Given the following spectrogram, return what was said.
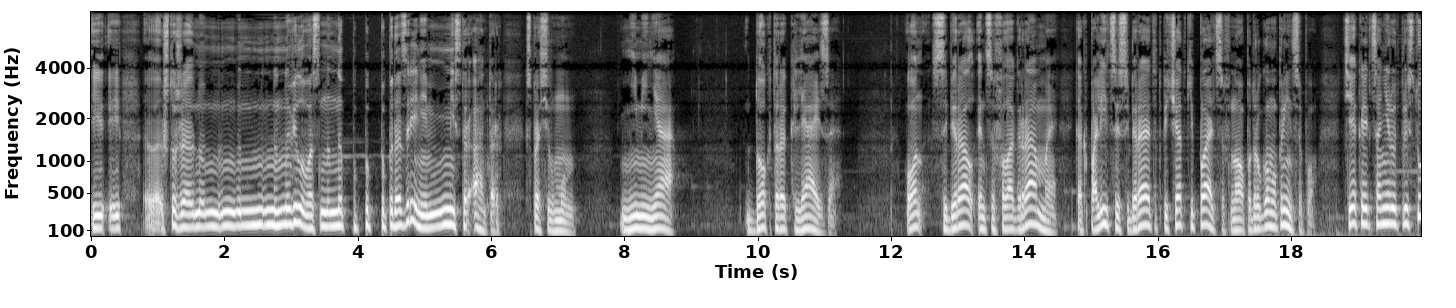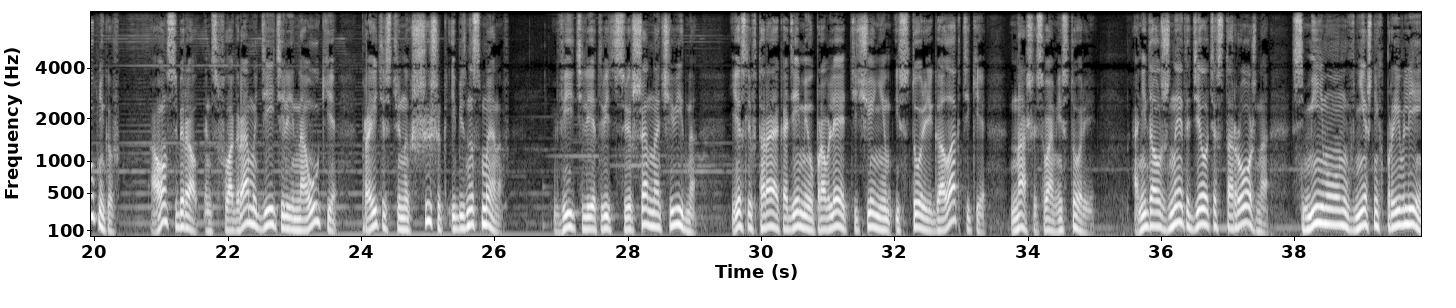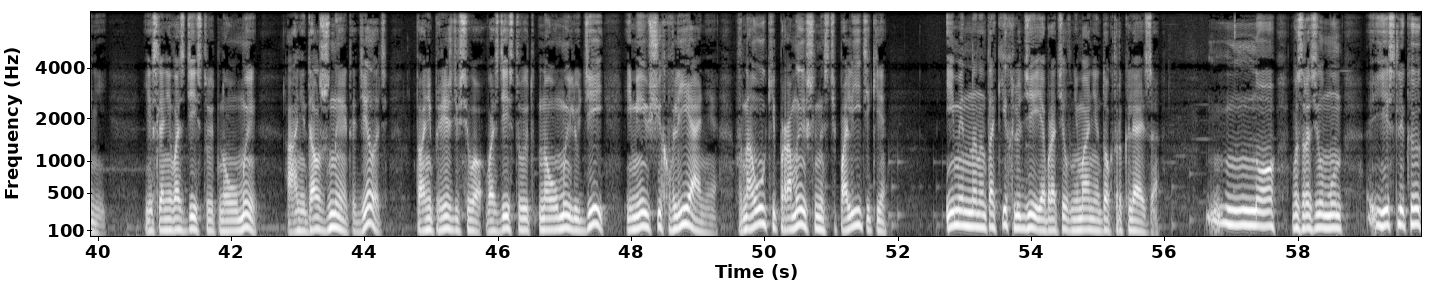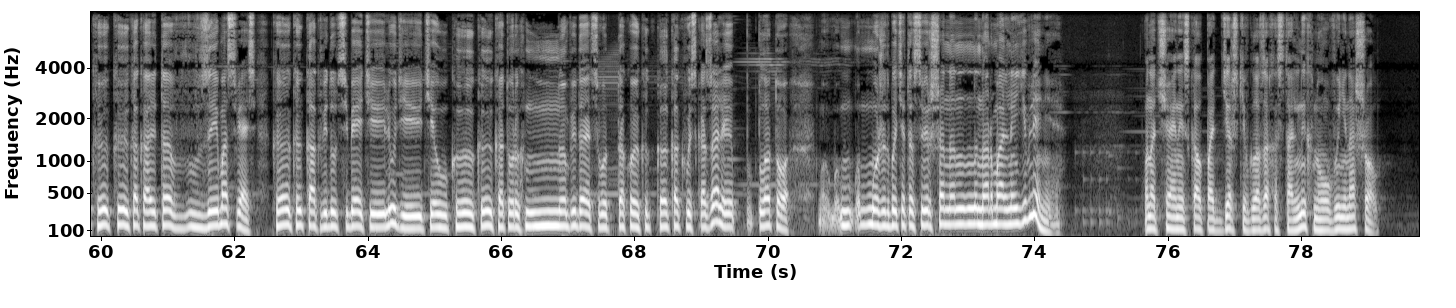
«И, и э, что же навело вас на подозрение, мистер Антер?» — спросил Мун. «Не меня, доктора Кляйза. Он собирал энцефалограммы, как полиция собирает отпечатки пальцев, но по другому принципу. Те коллекционируют преступников, а он собирал энцефалограммы деятелей науки, правительственных шишек и бизнесменов. Видите ли, это ведь совершенно очевидно. Если Вторая Академия управляет течением истории галактики, нашей с вами истории, они должны это делать осторожно, с минимумом внешних проявлений. Если они воздействуют на умы, а они должны это делать, то они прежде всего воздействуют на умы людей, имеющих влияние в науке, промышленности, политике. Именно на таких людей обратил внимание доктор Кляйза – «Но», — возразил Мун, — «есть ли какая-то взаимосвязь? Как ведут себя эти люди, те, у которых наблюдается вот такое, как вы сказали, плато? Может быть, это совершенно нормальное явление?» Он отчаянно искал поддержки в глазах остальных, но, увы, не нашел.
